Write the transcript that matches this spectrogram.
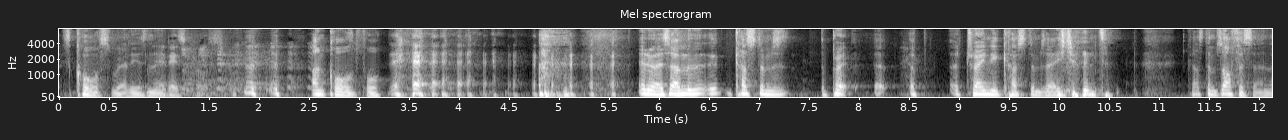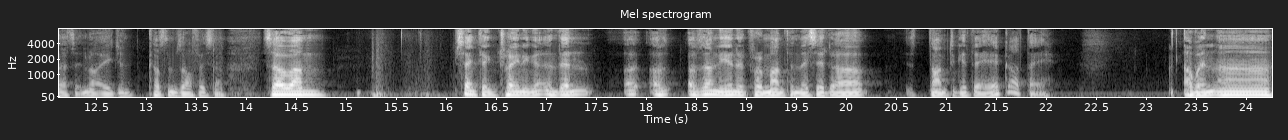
it's coarse, really, isn't It it? is, coarse. Uncalled for. anyway, so I'm a customs, a, a, a, a trainee customs agent, customs officer. That's it, not agent, customs officer. So, um, same thing, training, and then I, I, was- only in it for a month, and they said, uh, "It's time to get the haircut there." I went, uh,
